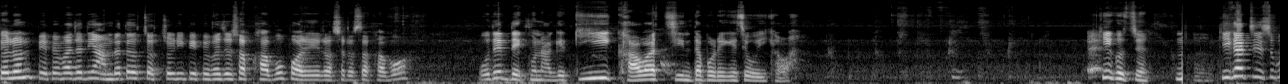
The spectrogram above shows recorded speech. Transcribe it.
চলুন, পেঁপে ভাজা দিয়ে আমরা তো চচ্চড়ি পেঁপে ভাজা সব খাব, পরে রসা রসা খাব। ওদের দেখুন আগে কি খাওয়ার চিন্তা পড়ে গেছে, ওই খাওয়া। কি করছে? কি খাচ্ছিস শুভ?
